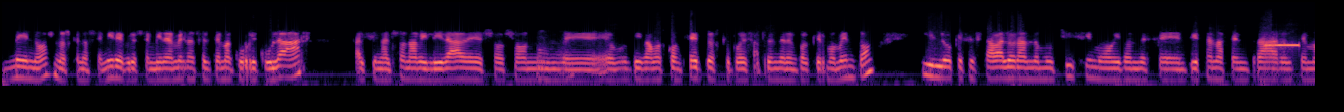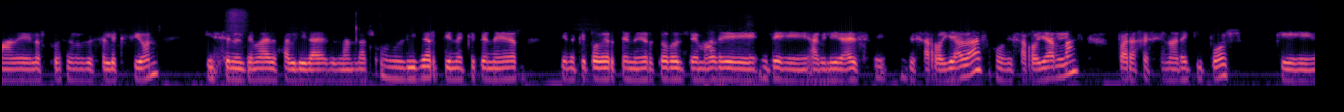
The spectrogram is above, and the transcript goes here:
menos, no es que no se mire, pero se mira menos el tema curricular. Al final son habilidades o son, eh, digamos, conceptos que puedes aprender en cualquier momento. Y lo que se está valorando muchísimo y donde se empiezan a centrar el tema de los procesos de selección es en el tema de las habilidades blandas. Un líder tiene que tener tiene que poder tener todo el tema de, de habilidades desarrolladas o desarrollarlas para gestionar equipos que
